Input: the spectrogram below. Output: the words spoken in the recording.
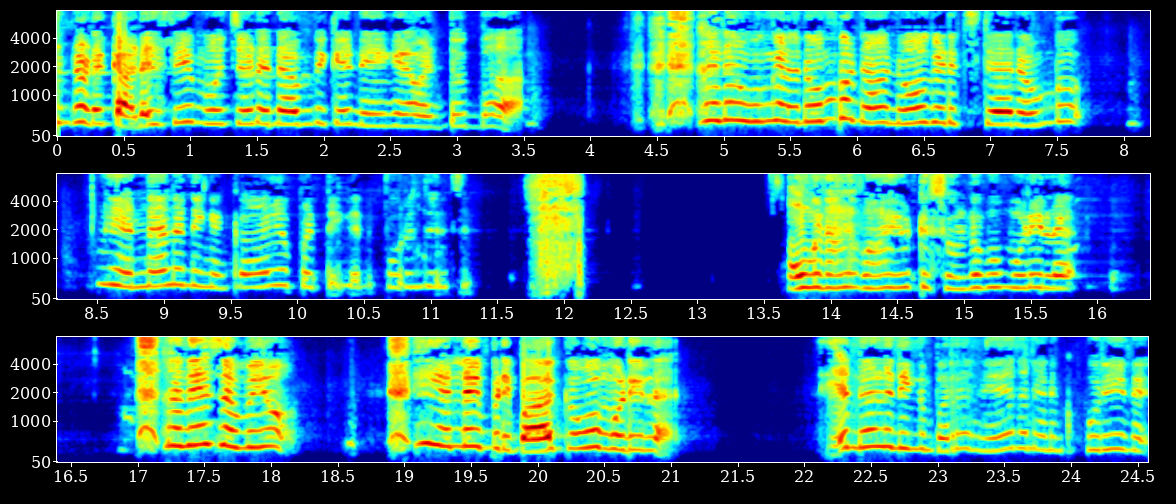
என்னோட கடைசி மூச்சோட நம்பிக்கை நீங்க மட்டும்தான். ஆனா உங்களை ரொம்ப நான் நோகடிச்சிட்டேன். ரொம்ப என்னால நீங்க காயப்பட்டீங்கன்னு புரிஞ்சிருச்சு. உங்களால வாயிட்டு சொல்லவும் முடியல. அதே சமயம் என்ன இப்படி பார்க்கவும் முடியல. என்னால நீங்க படுற வேதனை எனக்கு புரியுது.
